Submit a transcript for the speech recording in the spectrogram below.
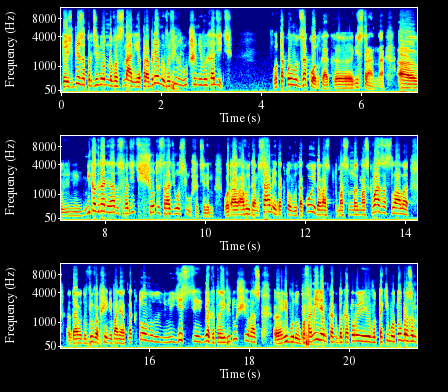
То есть без определенного знания проблемы в эфир лучше не выходить. Вот такой вот закон, как э, ни странно. Э, никогда не надо сводить счеты с радиослушателем. Вот, а, а вы там сами, да кто вы такой, да вас тут Мос Москва заслала, да вы вообще непонятно кто. Есть некоторые ведущие у нас, э, не буду по фамилиям, как бы, которые вот таким вот образом,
